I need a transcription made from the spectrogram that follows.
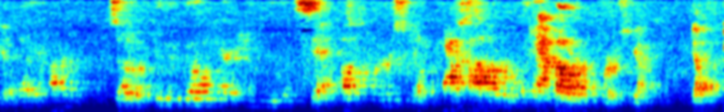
yeah. So you would go in there and you would set up first, you know, half hour. Half hour first, yeah. Yep.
